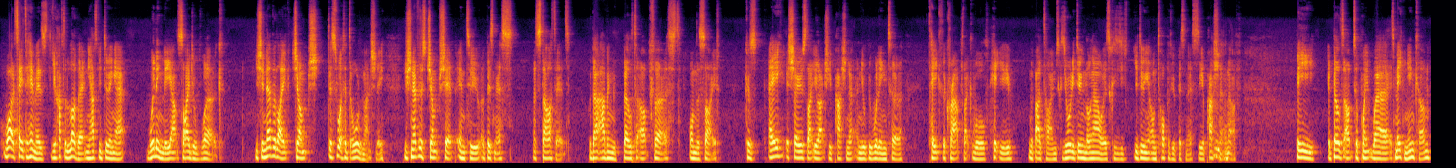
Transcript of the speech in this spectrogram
What I'd say to him is, you have to love it, and you have to be doing it willingly outside your work. You should never like jump. Sh- this is what I said to all of them actually. You should never just jump ship into a business and start it without having built it up first on the side. Because a, it shows that you're actually passionate and you'll be willing to take the crap that will hit you in the bad times because you're already doing long hours because you're doing it on top of your business, so you're passionate mm-hmm. enough. B, it builds up to a point where it's making income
